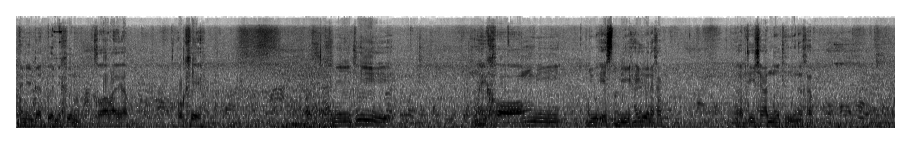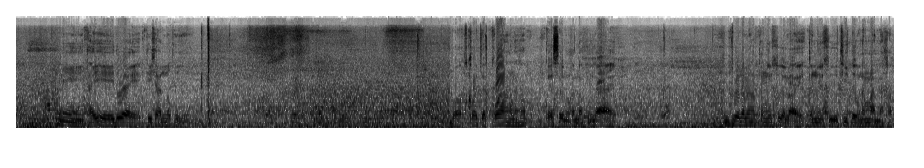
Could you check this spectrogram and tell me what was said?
ไม่มีแบตเปิดไม่ขึ้น ขออภัยครับ โอเค มีที่ให้ของมี USB ให้ด้วยนะครับนะครับที่ชาร์จมือถือนะครับ นี่ไท A ด้วยที่ชาร์จมือถือเบอกก็จะกว้างนะครับ แต่ใส่หมวกกันน็อกไม่ได้เพื่อนๆรู้ไหมครับตรงนี้คืออะไรตรงนี้คือที่เติมน้ำมันนะครับ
